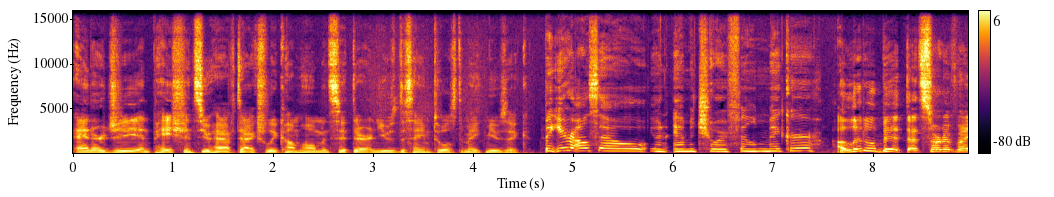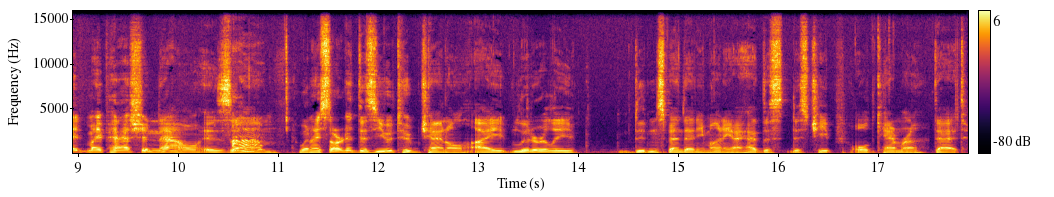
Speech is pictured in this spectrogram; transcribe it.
energy and patience you have to actually come home and sit there and use the same tools to make music. But you're also an amateur filmmaker. A little bit. That's sort of my, my passion now. Is um, when I started this YouTube channel, I literally didn't spend any money. I had this this cheap old camera that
